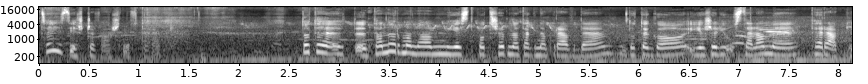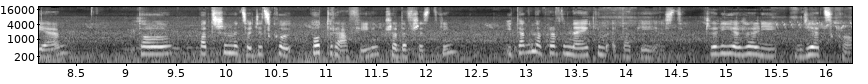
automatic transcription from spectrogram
co jest jeszcze ważne w terapii? To te, ta norma nam jest potrzebna tak naprawdę do tego, jeżeli ustalamy terapię, to patrzymy, co dziecko potrafi przede wszystkim i tak naprawdę na jakim etapie jest. Czyli jeżeli dziecko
